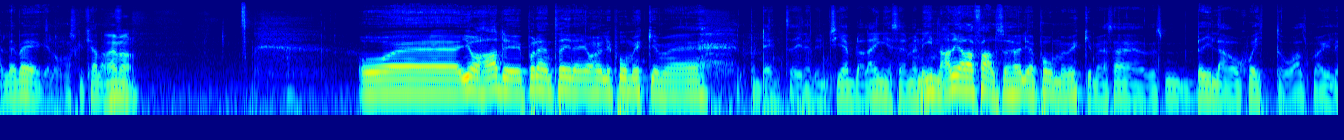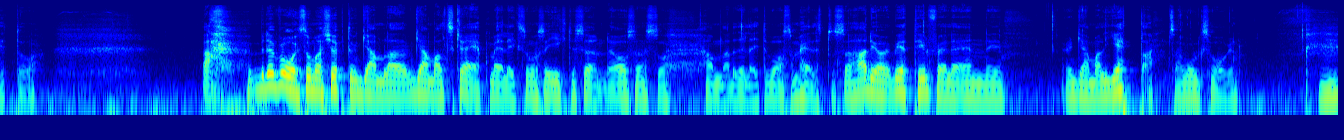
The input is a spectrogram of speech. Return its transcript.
eller väg eller vad man ska kalla det för. Jajamän. Och eh, jag hade på den tiden, jag höll på mycket med, eller på den tiden, det är inte så jävla länge sedan, men innan i alla fall så höll jag på med mycket med så här bilar och skit och allt möjligt. Och, ah, men det var ju som man köpte gamla, gammalt skräp med liksom och så gick det sönder och sen så hamnade det lite var som helst. Och så hade jag vid ett tillfälle en, eh, en gammal Jetta, så här Volkswagen. Mm.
